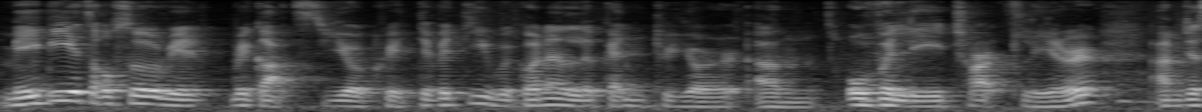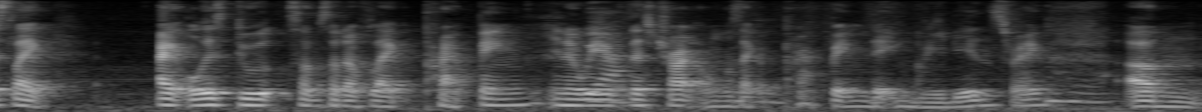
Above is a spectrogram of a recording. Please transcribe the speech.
Maybe it's also with regards to your creativity. We're gonna look into your um overlay charts later. I'm just like i always do some sort of like prepping in a way Yeah. with this chart almost like prepping the ingredients right? Mm-hmm. um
